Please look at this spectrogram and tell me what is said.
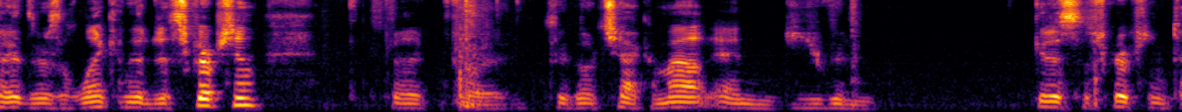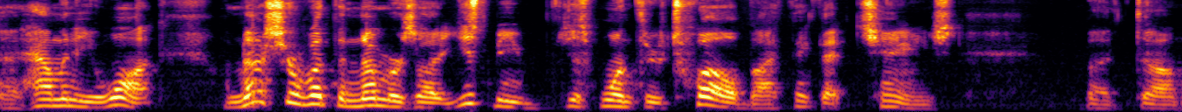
there's a link in the description to, for, to go check them out, and you can get a subscription to how many you want. I'm not sure what the numbers are. It used to be just 1 through 12, but I think that changed. But uh,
